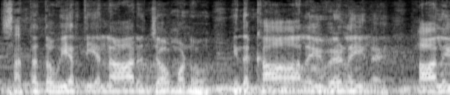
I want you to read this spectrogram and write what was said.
சத்தத்தை உயர்த்தி எல்லாரும் ஜெபம் பண்ணுவோம். இந்த காலை வேளையில ஹாலே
